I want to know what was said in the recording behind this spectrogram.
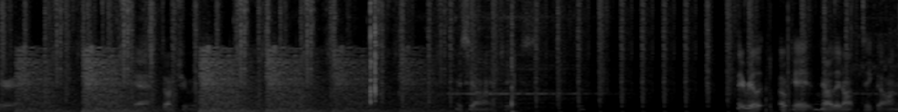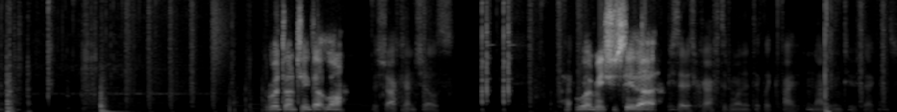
Yeah, don't shoot me. Let me see how long it takes. They really okay. No, they don't take that long. What don't take that long? The shotgun shells. What makes you say that? Because I just crafted one. It took like five, not even two seconds.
